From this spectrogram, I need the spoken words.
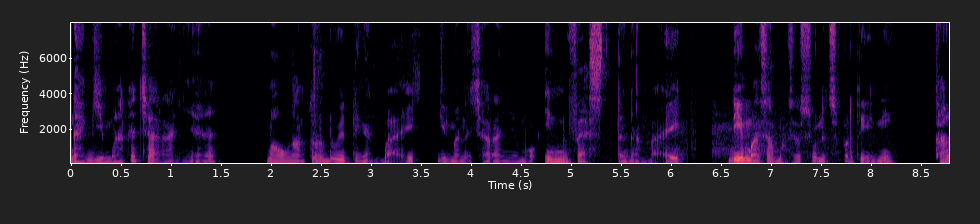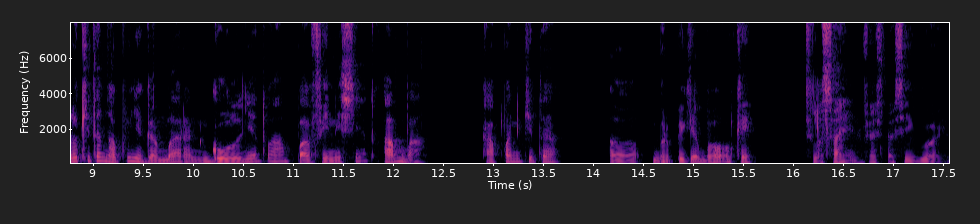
Nah, gimana caranya mau ngatur duit dengan baik, gimana caranya mau invest dengan baik di masa-masa sulit seperti ini, kalau kita nggak punya gambaran goalnya tuh apa, finishnya tuh apa, kapan kita uh, berpikir bahwa oke okay, selesai investasi gue,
